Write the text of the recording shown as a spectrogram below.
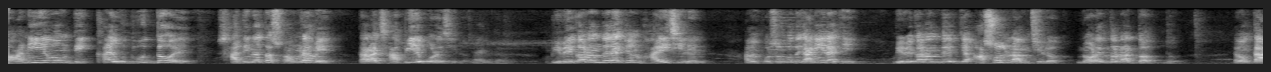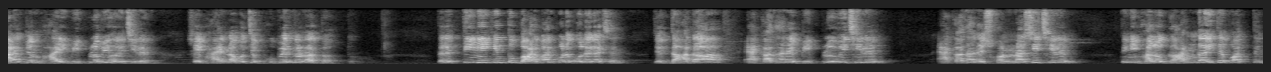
বাণী এবং দীক্ষায় উদ্বুদ্ধ হয়ে স্বাধীনতা সংগ্রামে তারা ঝাঁপিয়ে পড়েছিল। বিবেকানন্দের একজন ভাই ছিলেন আমি প্রসঙ্গত জানিয়ে রাখি, বিবেকানন্দের যে আসল নাম ছিল নরেন্দ্রনাথ দত্ত এবং তার একজন ভাই বিপ্লবী হয়েছিলেন, সেই ভাইয়ের নাম হচ্ছে ভূপেন্দ্রনাথ দত্ত। তাহলে তিনি কিন্তু বারবার করে বলে গেছেন যে দাদা একাধারে বিপ্লবী ছিলেন, একাধারে সন্ন্যাসী ছিলেন, তিনি ভালো গান গাইতে পারতেন,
